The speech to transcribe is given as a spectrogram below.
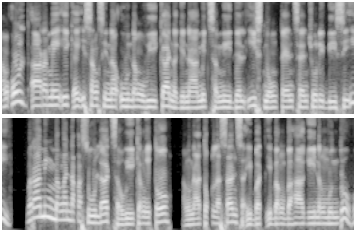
Ang Old Aramaic ay isang sinaunang wika na ginamit sa Middle East noong 10th century BCE. Maraming mga nakasulat sa wikang ito ang natuklasan sa iba't ibang bahagi ng mundo.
